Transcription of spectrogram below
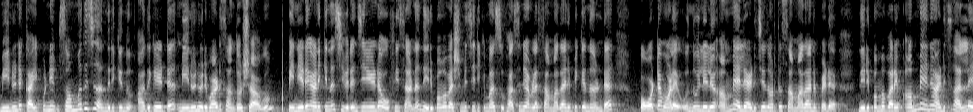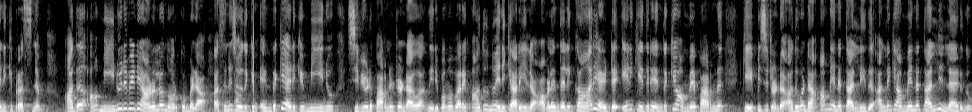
മീനുവിന്റെ കൈപ്പുണ്യം സമ്മതിച്ച് തന്നിരിക്കുന്നു. അത് കേട്ട് മീനുവിന് ഒരുപാട് സന്തോഷമാകും പിന്നീട് കാണിക്കുന്ന ശിവരഞ്ജിനിയുടെ ഓഫീസാണ്. നിരുപമ വിഷമിച്ചിരിക്കുമ്പോൾ സുഹാസിനെ അവളെ സമാധാനിപ്പിക്കുന്നുണ്ട്. പോട്ടെ മോളെ ഒന്നുമില്ലല്ലോ. അമ്മയല്ലേ അടിച്ചെന്നോർത്ത് സമാധാനപ്പെട്. നിരുപമ പറയും അമ്മ എന്നെ അടിച്ചതല്ല എനിക്ക് പ്രശ്നം. അത് ആ മീനുവിന് വേണ്ടിയാണല്ലോ നോർക്കുമ്പോഴാ ഹസിനെ ചോദിക്കും എന്തൊക്കെയായിരിക്കും മീനു? ശിവയോട് പറഞ്ഞിട്ടുണ്ടാവുക. നിരുപമ പറയും അതൊന്നും എനിക്കറിയില്ല. അവൾ എന്തായാലും കാര്യമായിട്ട് എനിക്കെതിരെ എന്തൊക്കെയോ അമ്മയെ പറഞ്ഞ് കേൾപ്പിച്ചിട്ടുണ്ട്. അതുകൊണ്ടാണ് അമ്മ എന്നെ തല്ലിയത്. അല്ലെങ്കിൽ അമ്മ എന്നെ തല്ലില്ലായിരുന്നു.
